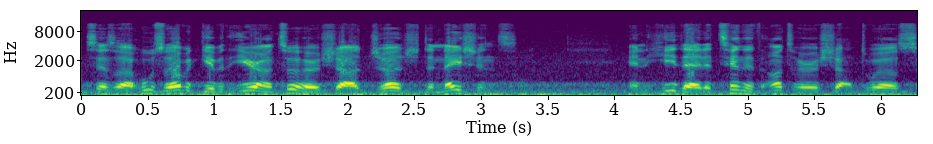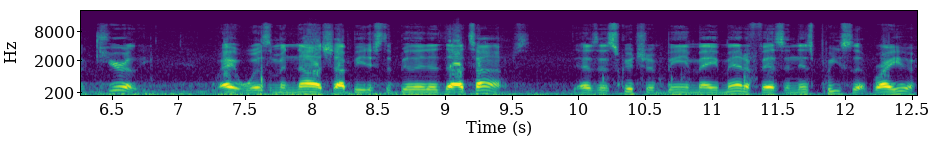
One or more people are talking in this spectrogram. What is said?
It says, uh, Whosoever giveth ear unto her shall judge the nations, and he that attendeth unto her shall dwell securely. Hey, wisdom and knowledge shall be the stability of thy times. There's a scripture being made manifest in this precept right here.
